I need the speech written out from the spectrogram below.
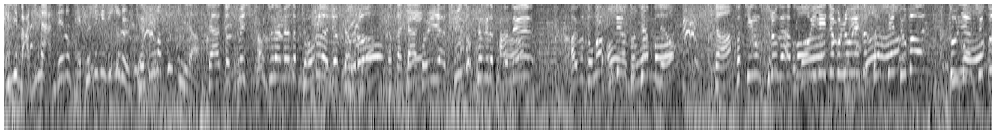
사실 맞으면 안 되는 대표적인 기술을 계속 맞고 있습니다. 자 또 스매시 카운트 나면서 벽으로 가죠 벽으로 몇 가지. 자 돌려 주고 벽에서 바운드 아 이거 너무 아픈데요 어, 너무 한번 아픈데요? 자, cutting hook 들어가고 그거. eraser blow에서 그거. 터치 두번 돌려주고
